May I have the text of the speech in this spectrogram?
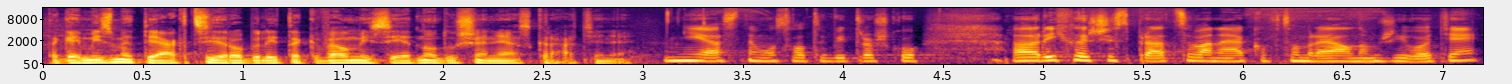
Tak aj my sme tie akcie robili tak veľmi zjednodušene a skrátene. Jasné, muselo to byť trošku eh, rýchlejšie spracované ako v tom reálnom živote.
